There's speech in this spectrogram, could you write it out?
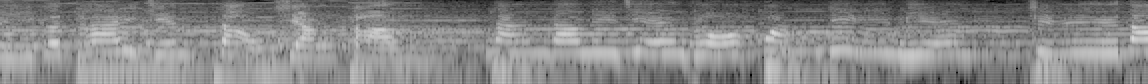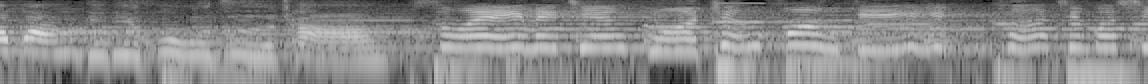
做一个太监倒相当。难道你见过皇帝面，知道皇帝的胡子长？虽没见过真皇帝，可见过戏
